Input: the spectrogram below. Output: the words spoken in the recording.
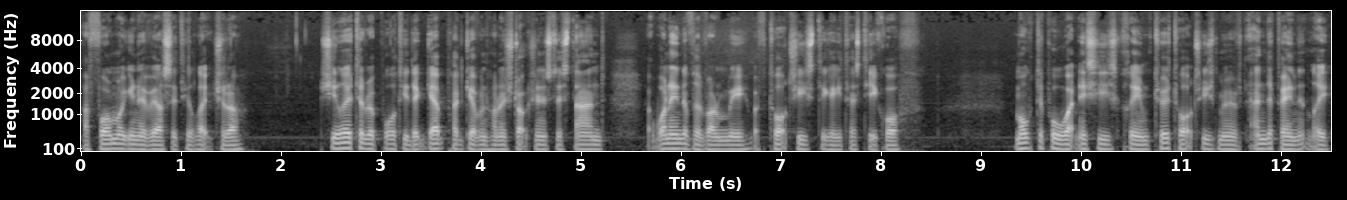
a former university lecturer. She later reported that Gibb had given her instructions to stand at one end of the runway with torches to guide his takeoff. Multiple witnesses claimed two torches moved independently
